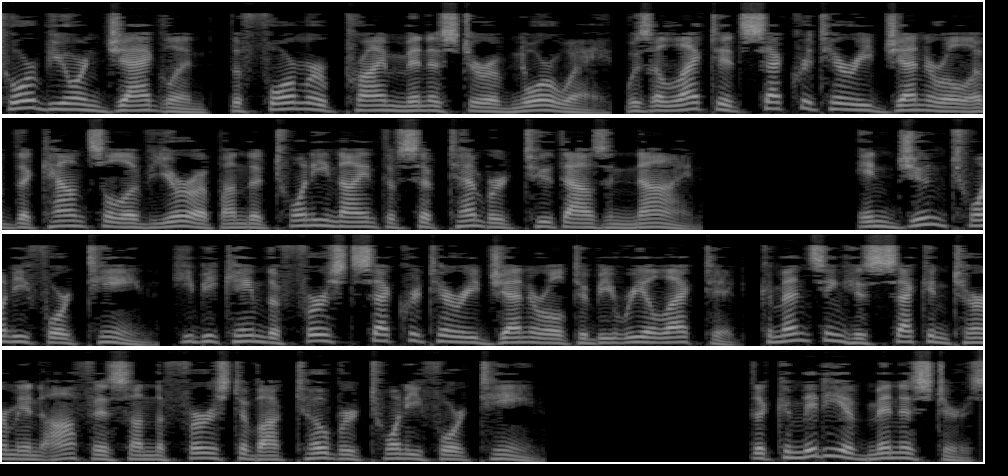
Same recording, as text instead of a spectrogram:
Thorbjørn Jagland, the former Prime Minister of Norway, was elected Secretary-General of the Council of Europe on 29 September 2009. In June 2014, he became the first Secretary-General to be re-elected, commencing his second term in office on 1 October 2014. The Committee of Ministers,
